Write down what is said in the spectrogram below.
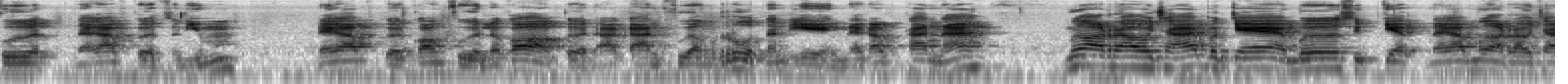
ฟืดนะครับ เกิดสนิมนะครับ เกิดความฝืดแล้วก็เกิดอาการเฟืองรูดนั่นเองนะครับทุกท่านนะเมื่อเราใช้ประแกเบอร์ 17 นะครับ เมื่อเราใช้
